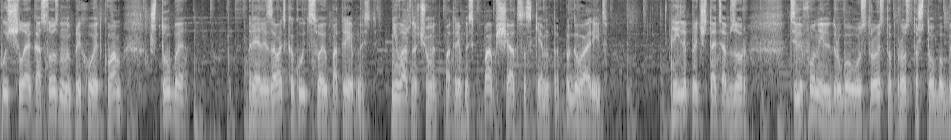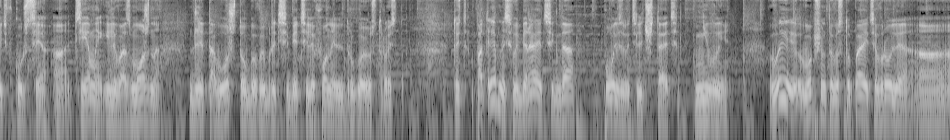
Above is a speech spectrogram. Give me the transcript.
Пусть человек осознанно приходит к вам, чтобы реализовать какую-то свою потребность. Неважно, в чем эта потребность. Пообщаться с кем-то, поговорить. Или прочитать обзор телефона или другого устройства, просто чтобы быть в курсе э, темы или, возможно, для того, чтобы выбрать себе телефон или другое устройство. То есть потребность выбирает всегда пользователь, читатель, не вы. Вы, в общем-то, выступаете в роли э,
